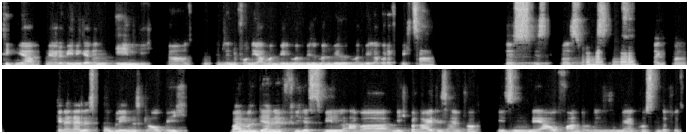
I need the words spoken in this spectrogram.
ticken ja mehr oder weniger dann ähnlich. Ja, also im Sinne von, ja, man will, man will, man will, man will aber dafür nicht zahlen. Das ist etwas, was, sage ich mal, generelles Problem ist, glaube ich, weil man gerne vieles will, aber nicht bereit ist, einfach diesen Mehraufwand oder diese Mehrkosten dafür zu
